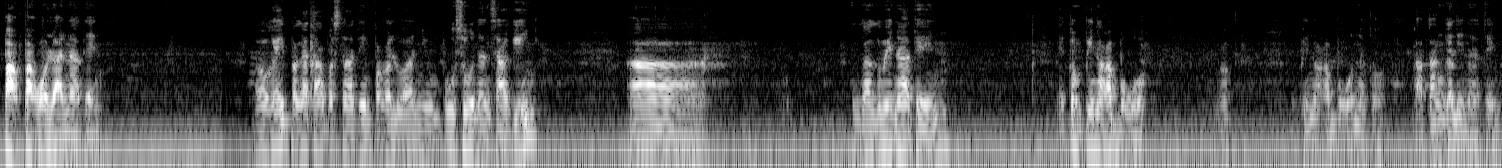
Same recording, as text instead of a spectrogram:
pakpakulan natin. Okay, pagkatapos natin pakuluan yung puso ng saging, ah, ang gagawin natin, itong pinakabuko, no? pinakabuko na to, tatanggalin natin.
